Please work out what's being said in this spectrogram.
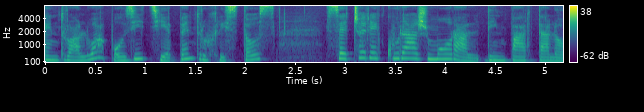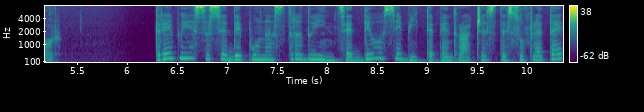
pentru a lua poziție pentru Hristos, se cere curaj moral din partea lor. Trebuie să se depună străduințe deosebite pentru aceste suflete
